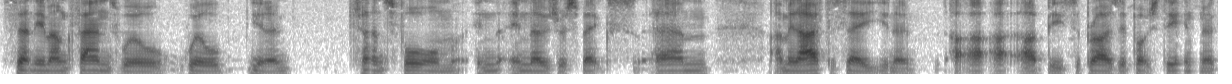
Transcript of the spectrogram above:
certainly among fans, will will you know transform in in those respects. Um, I mean, I have to say, you know, I, would be surprised if Pochettino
